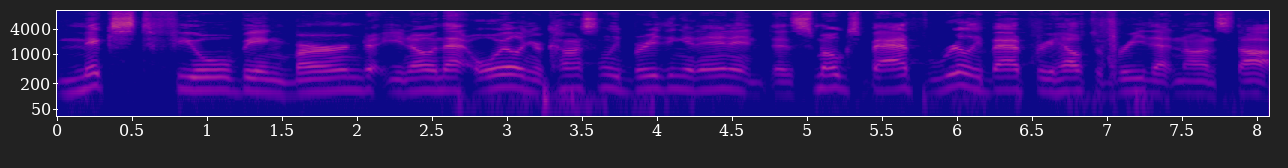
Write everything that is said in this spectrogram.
mixed fuel being burned you know and that oil and you're constantly breathing it in and the smoke's bad really bad for your health to breathe that nonstop.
